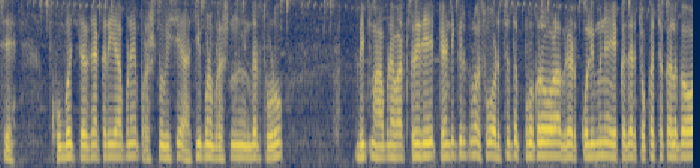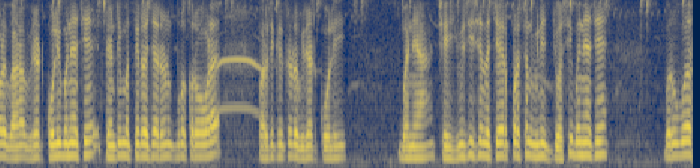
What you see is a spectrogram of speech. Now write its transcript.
છે. ખૂબ જ ચર્ચા કરી આપણે. પ્રશ્નો વિશે હજી પણ પ્રશ્નની અંદર થોડું ડીપમાં આપણે વાત કરી રહી. ટ્વેન્ટી ક્રિકેટમાં સો અડસઠક પૂરો કરવાવાળા વિરાટ કોહલી બન્યા. એક હજાર ચોક્કા છક્કા લગાવવાવાળા વિરાટ કોહલી બન્યા છે. ટ્વેન્ટીમાં તેર હજાર રન પૂરો કરવાવાળા ભારતીય ક્રિકેટર વિરાટ કોહલી બન્યા છે. યુજીસીના ચેરપર્સન વિનીત જોશી બન્યા છે. બરાબર.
